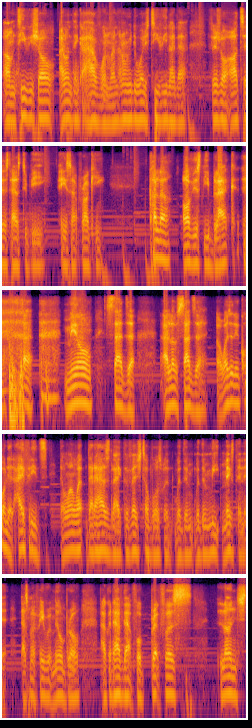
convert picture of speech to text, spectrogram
Um, TV show, I don't think I have one, man. I don't really watch TV like that. Visual artist has to be ASAP Rocky. Color, obviously black. Male, Sadza. I love Sadza. Uh, what do they call it? Hybrids. The one that has like the vegetables with, with the with the meat mixed in it. That's my favorite meal, bro. I could have that for breakfast, lunch,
